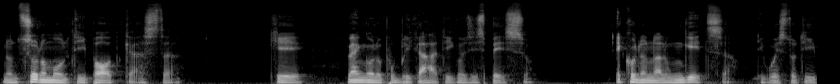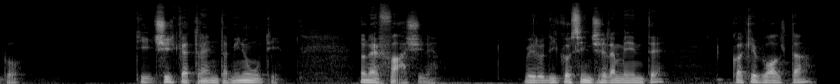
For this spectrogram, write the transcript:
Non sono molti i podcast che vengono pubblicati così spesso e con una lunghezza di questo tipo, di circa 30 minuti. Non è facile, ve lo dico sinceramente, qualche volta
